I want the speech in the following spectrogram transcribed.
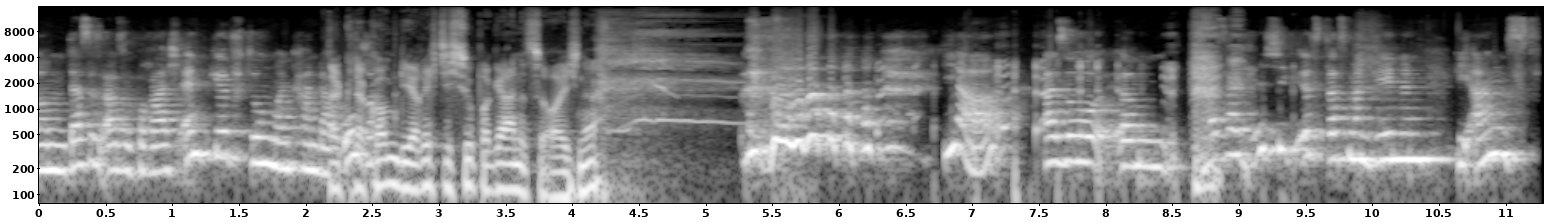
ähm, das ist also Bereich Entgiftung. Man kann da da, da kommen die ja richtig super gerne zu euch, ne? ja, also ähm, was halt wichtig ist, dass man denen die Angst,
